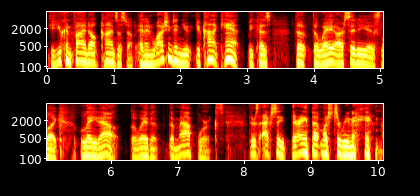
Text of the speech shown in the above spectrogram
You can find all kinds of stuff. And in Washington, you, you kind of can't because the, the way our city is like laid out, the way that the map works, there's actually, there ain't that much to rename.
